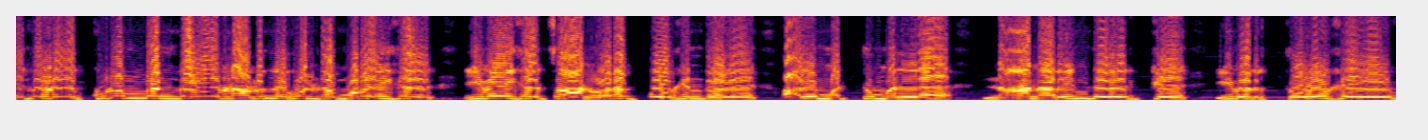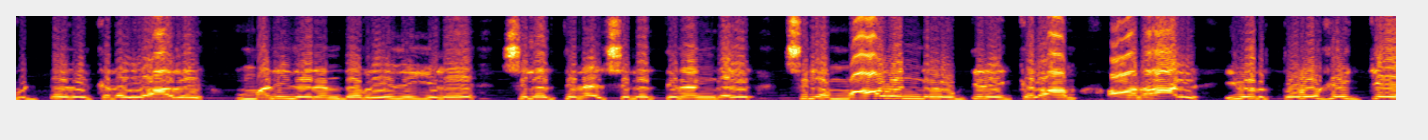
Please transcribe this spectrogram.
என்னுடைய குடும்பங்களோ நடந்து கொண்ட முறைகள் இவைகள் தான் வரப்போகின்றது. அது மட்டுமல்ல நான் அறிந்ததற்கு இவர் தொழுகையை விட்டது கிடையாது. மனிதர் என்ற ரீதியிலே சில தின சில தினங்கள் சில மாதங்கள் விட்டிருக்கலாம் ஆனால் இவர் தொழுகைக்கே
